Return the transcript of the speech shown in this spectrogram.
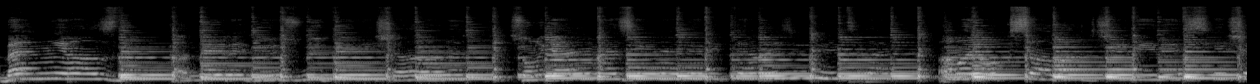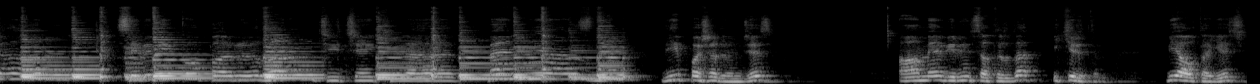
ben yazdım çiçekler Ben yazdım deyip başa döneceğiz. AM birinci satırda iki ritim. Bir alta geç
